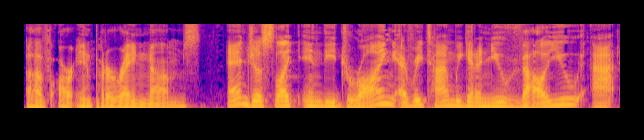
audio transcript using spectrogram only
of our input array nums. And just like in the drawing, every time we get a new value at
